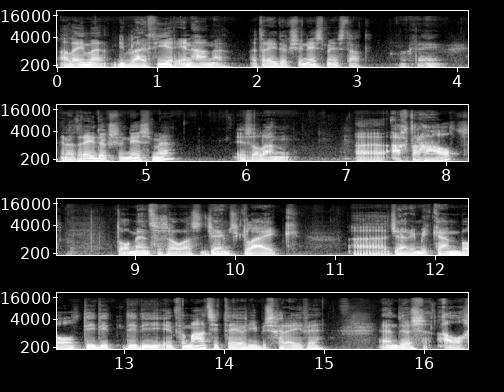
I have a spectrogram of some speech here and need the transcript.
Alleen maar, die blijft hierin hangen. Het reductionisme is dat. Oké. En het reductionisme is al lang eh, achterhaald door mensen zoals James Gleick, eh, Jeremy Campbell, die die, die die informatietheorie beschreven. En dus al,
